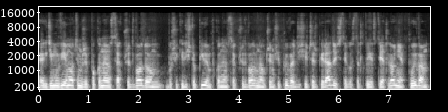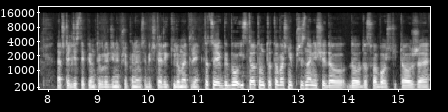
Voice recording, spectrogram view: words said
E, gdzie mówiłem o tym, że pokonałem strach przed wodą, bo się kiedyś topiłem, pokonałem strach przed wodą, nauczyłem się pływać, dzisiaj czerpię radość z tego, startuję w triatlonie, pływam, na 45 urodziny przepłynąłem sobie 4 km. To, co jakby było istotą, to to właśnie przyznanie się do, do, do słabości. To, że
